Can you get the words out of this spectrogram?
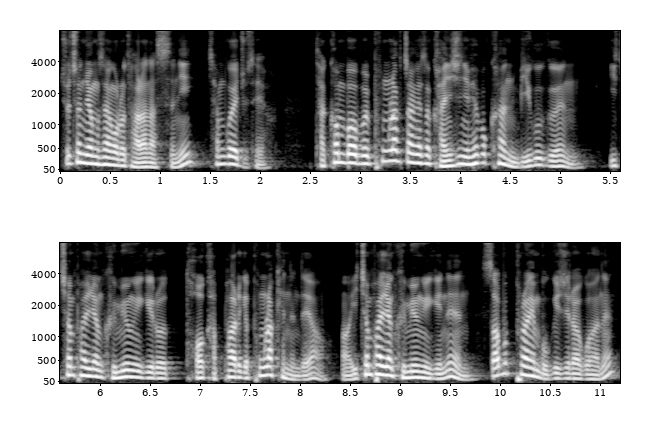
추천 영상으로 달아놨으니 참고해 주세요. 닷컴 버블 폭락장에서 간신히 회복한 미국은 2008년 금융위기로 더 가파르게 폭락했는데요. 어, 2008년 금융위기는 서브프라임 모기지라고 하는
